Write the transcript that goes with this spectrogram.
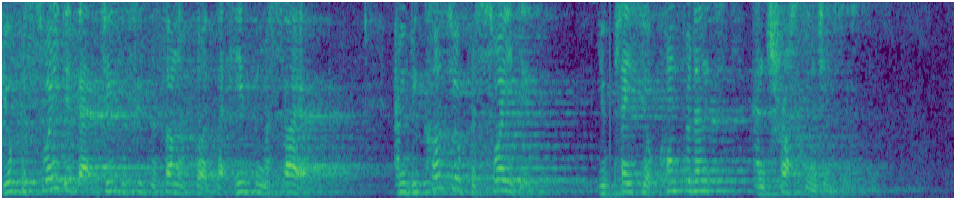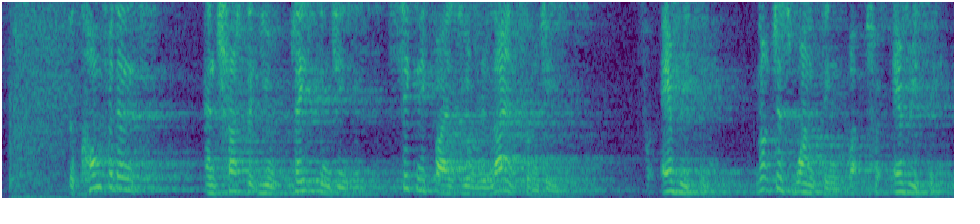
you're persuaded that Jesus is the Son of God, that He's the Messiah. And because you're persuaded, you place your confidence and trust in Jesus. The confidence and trust that you've placed in Jesus signifies your reliance on Jesus for everything. Not just one thing, but for everything.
